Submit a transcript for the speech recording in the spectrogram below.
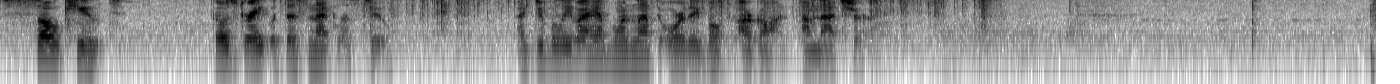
So cute. Goes great with this necklace too. I do believe I have one left or they both are gone. I'm not sure.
